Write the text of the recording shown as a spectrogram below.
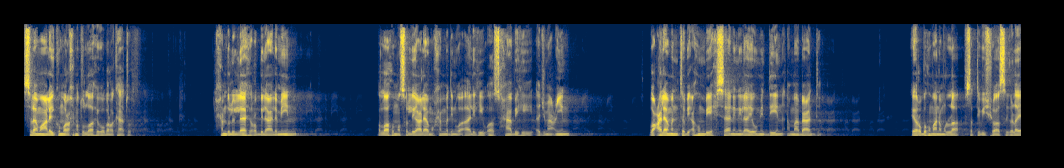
السلام عليكم ورحمة الله وبركاته الحمد لله رب العالمين اللهم صل على محمد وآله وأصحابه أجمعين وعلى من تبعهم بإحسان إلى يوم الدين أما بعد ഏറെ ബഹുമാനമുള്ള സത്യവിശ്വാസികളെ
